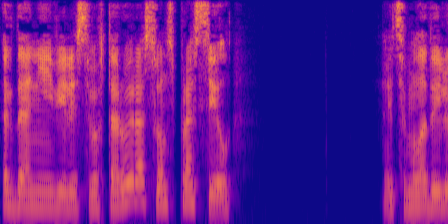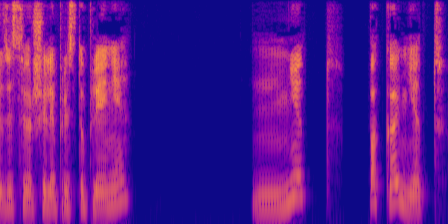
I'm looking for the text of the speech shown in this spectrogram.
Когда они явились во второй раз, он спросил, «Эти молодые люди совершили преступление?» «Нет, пока нет».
